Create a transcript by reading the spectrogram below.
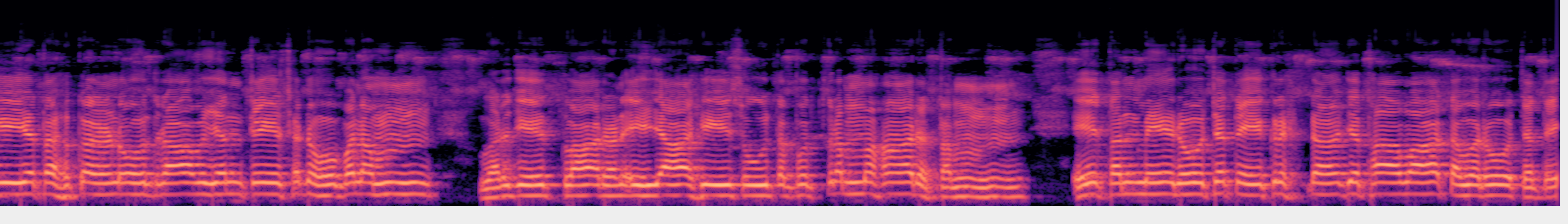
यत कर्णो द्रावयंते सनो बलम। वर्जे सूतपुत्र महारथम। ए तन्मे रोचते कृष्ण यथा वा तव रोचते।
